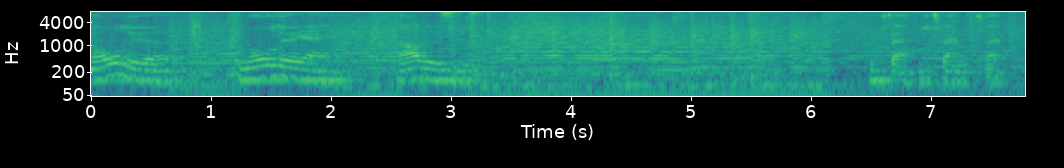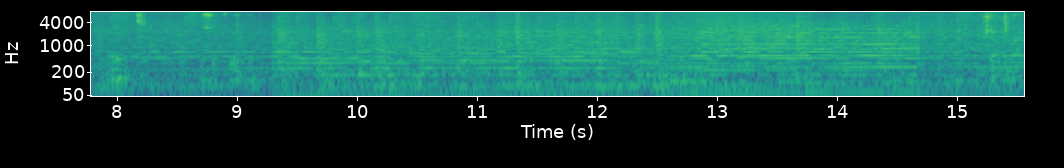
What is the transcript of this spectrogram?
Ne oluyor? Ne oluyor yani? Ne yapıyorsunuz? Lütfen, lütfen, lütfen. Evet. Teşekkür ederim. Mükemmel.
